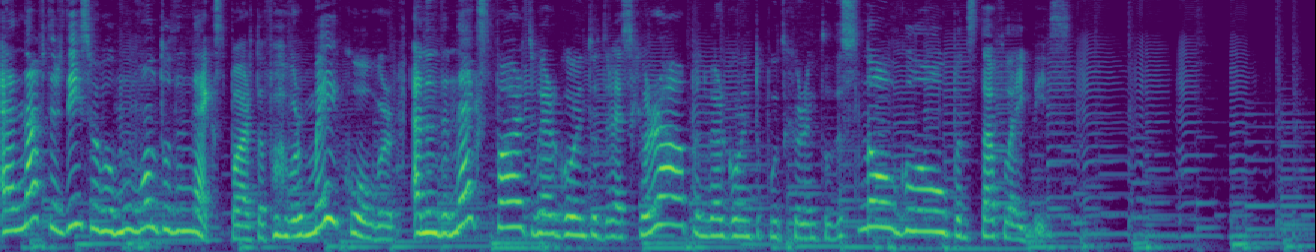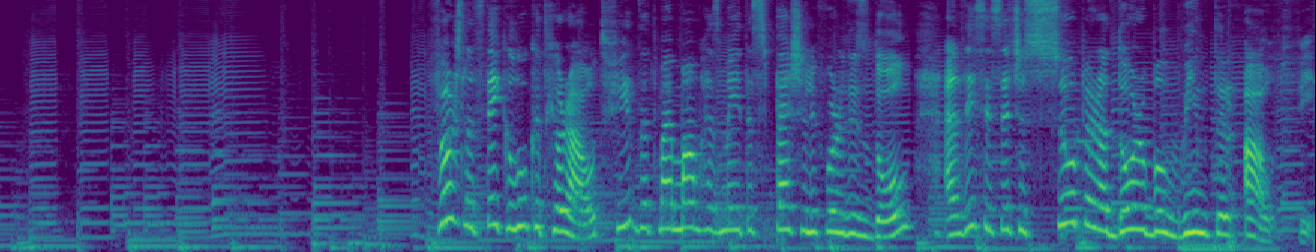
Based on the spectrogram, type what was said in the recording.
and after this we will move on to the next part of our makeover. And in the next part we are going to dress her up and we are going to put her into the snow globe and stuff like this. First, let's take a look at her outfit that my mom has made especially for this doll. And this is such a super adorable winter outfit.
